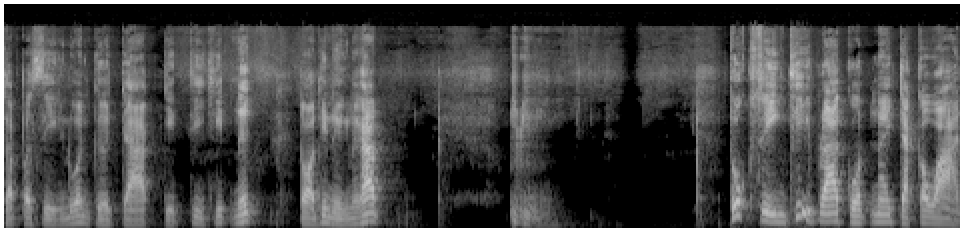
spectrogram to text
สรรพสิ่งล้วนเกิดจากจิตที่คิดนึกตอนที่หนึ่งนะครับ ทุกสิ่งที่ปรากฏในจักรวาล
